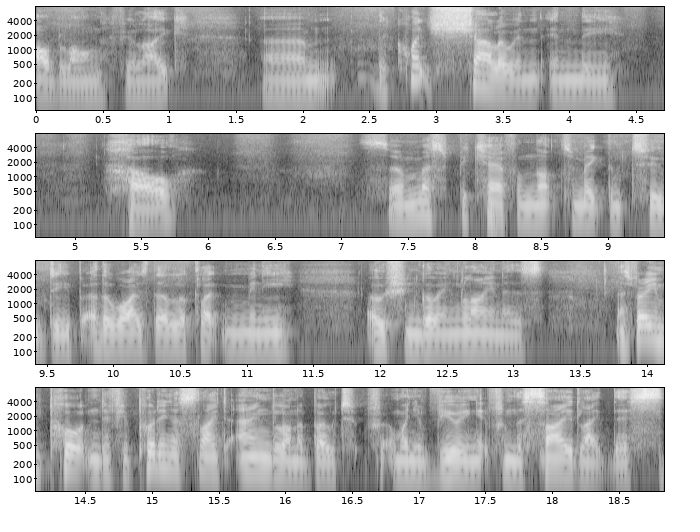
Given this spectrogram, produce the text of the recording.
oblong if you like um, they're quite shallow in in the hull so must be careful not to make them too deep otherwise they'll look like mini ocean going liners. It's very important if you're putting a slight angle on a boat when you're viewing it from the side like this,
